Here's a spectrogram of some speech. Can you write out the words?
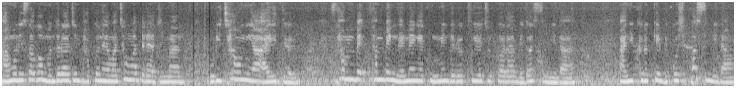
아무리 썩어 문드러진 박근혜와 청와대라지만 우리 차홍이와 아이들 300, 304명의 국민들을 구해줄 거라 믿었습니다. 아니 그렇게 믿고 싶었습니다.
